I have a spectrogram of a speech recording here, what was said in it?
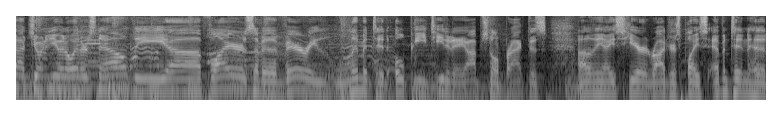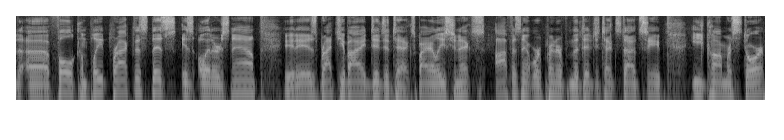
Scott joining you in Oilers now. The uh, Flyers have a very limited OPT today, optional practice out on the ice here at Rogers Place. Edmonton had a full, complete practice. This is Oilers now. It is brought to you by Digitex. Buy your lease your next office network printer from the Digitex.ca e-commerce store.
